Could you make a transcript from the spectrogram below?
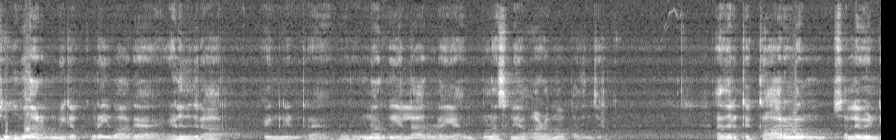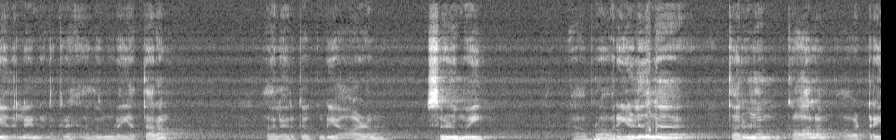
சுகுமாரன் மிக குறைவாக எழுதுகிறார் என்கின்ற ஒரு உணர்வு எல்லாருடைய மனசுலையும் ஆழமாக பதிஞ்சிருக்கு. அதற்கு காரணம் சொல்ல வேண்டியதில்லைன்னு நினைக்கிறேன். அதனுடைய தரம் அதில் இருக்கக்கூடிய ஆழம் செழுமை அப்புறம் அவர் எழுதின தருணம் காலம் அவற்றை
